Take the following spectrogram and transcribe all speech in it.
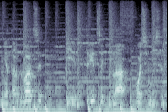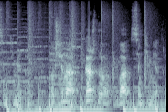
метр 20 и 30 на 80 сантиметров. Толщина каждого 2 сантиметра.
